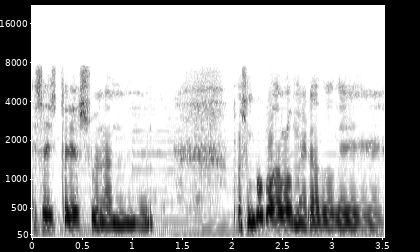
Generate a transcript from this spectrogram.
esas historias suenan pues un poco aglomerado de,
